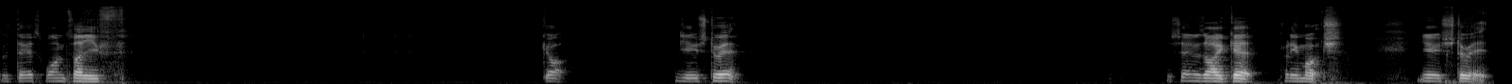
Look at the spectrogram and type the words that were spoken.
of this once I've got used to it. As soon as I get pretty much used to it.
